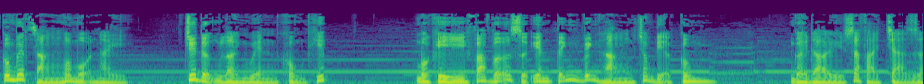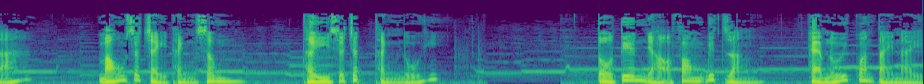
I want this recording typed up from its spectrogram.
cũng biết rằng ngôi mộ này chứa đựng lời nguyền khủng khiếp. Một khi phá vỡ sự yên tĩnh vĩnh hằng trong địa cung, người đời sẽ phải trả giá, máu sẽ chảy thành sông, thầy sẽ chất thành núi. Tổ tiên nhà họ Phong biết rằng hẻm núi quan tài này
